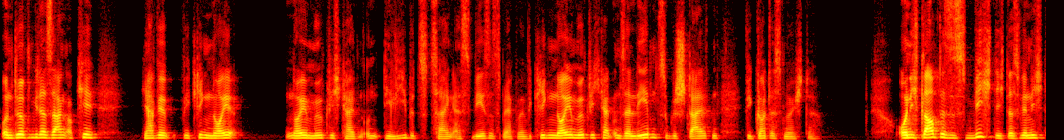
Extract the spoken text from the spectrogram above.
und dürfen wieder sagen, okay, ja, wir, wir kriegen neue, neue Möglichkeiten, um die Liebe zu zeigen als Wesensmerkmal. Wir kriegen neue Möglichkeiten, unser Leben zu gestalten, wie Gott es möchte. Und ich glaube, das ist wichtig, dass wir nicht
